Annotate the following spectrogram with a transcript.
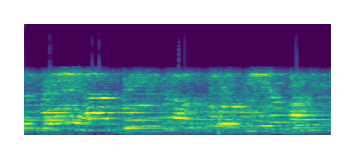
many times, every week, and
